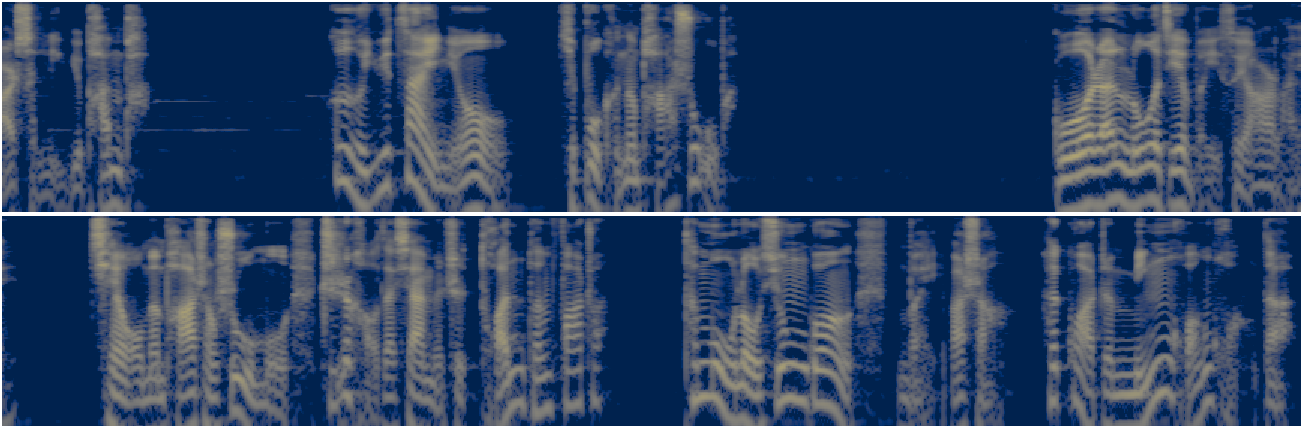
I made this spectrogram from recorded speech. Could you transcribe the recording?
而且利于攀爬。鳄鱼再牛。也不可能爬树吧？果然，罗杰尾随而来，见我们爬上树木，只好在下面是团团发转。他目露凶光，尾巴上还挂着明晃晃的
